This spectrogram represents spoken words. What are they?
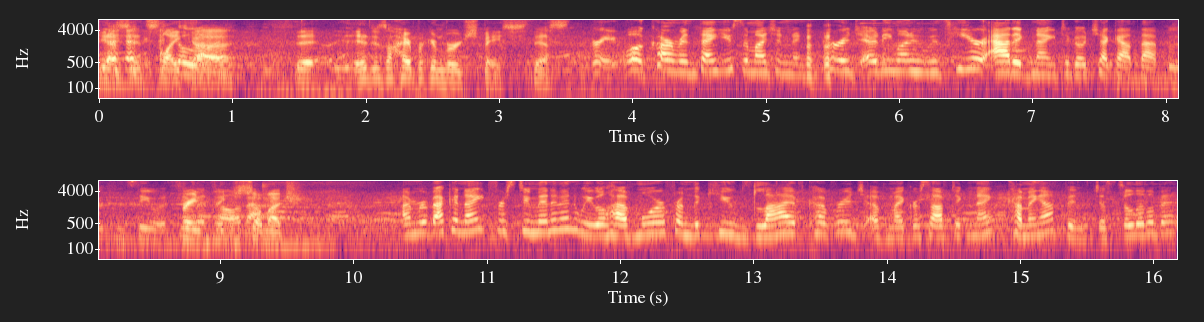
yes, it's like, uh, it is a hyper-converged space, yes. Great, well Carmen, thank you so much and encourage anyone who is here at Ignite to go check out that booth and see, what's see Great, what thank you so much. I'm Rebecca Knight for Stu Miniman. We will have more from theCUBE's live coverage of Microsoft Ignite coming up in just a little bit.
